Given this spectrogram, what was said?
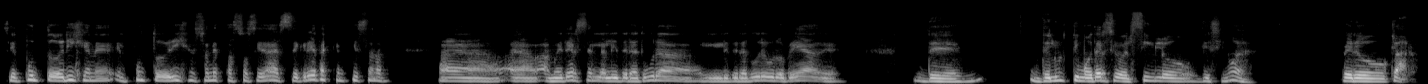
si el, punto de origen el punto de origen son estas sociedades secretas que empiezan a, a, meterse en la literatura, literatura europea de, de, del último tercio del siglo XIX. Pero claro,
